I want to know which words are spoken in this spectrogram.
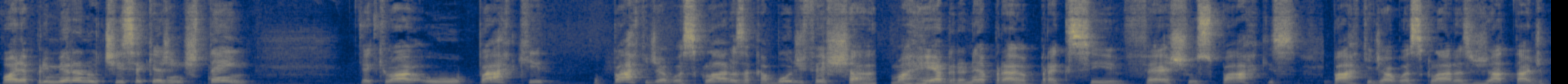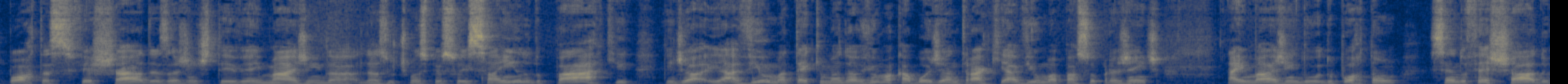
Olha, a primeira notícia que a gente tem é que o, o parque o Parque de Águas Claras acabou de fechar. Uma regra né, para que se feche os parques. Parque de Águas Claras já está de portas fechadas. A gente teve a imagem da, das últimas pessoas saindo do parque. E, de, e a Vilma até que mandou. A Vilma acabou de entrar aqui. A Vilma passou para gente a imagem do, do portão sendo fechado.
